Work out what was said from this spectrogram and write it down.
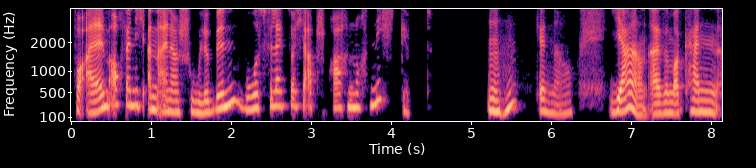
Vor allem auch, wenn ich an einer Schule bin, wo es vielleicht solche Absprachen noch nicht gibt. Mhm. Genau. Ja, also man kann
